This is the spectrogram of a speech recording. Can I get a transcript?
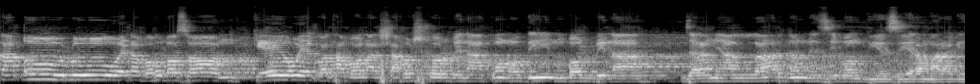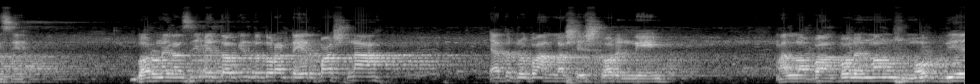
তাকুলু, এটা বহু বচন। কেউ এ কথা বলার সাহস করবে না কোনো দিন বলবে না। যারা আমি আল্লাহর জন্য জীবন দিয়েছি, এরা মারা গেছে। বরং এরা জীবিত, কিন্তু তোরা টের পাস না। এতটুকু আল্লাহ শেষ করেননি। আল্লাহ পাক বলেন, মানুষ মুখ দিয়ে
